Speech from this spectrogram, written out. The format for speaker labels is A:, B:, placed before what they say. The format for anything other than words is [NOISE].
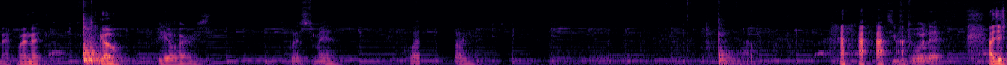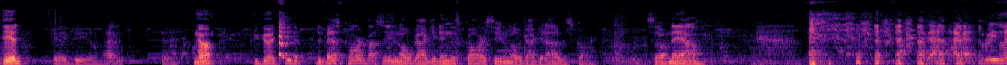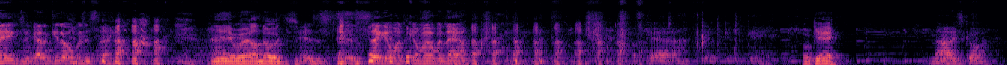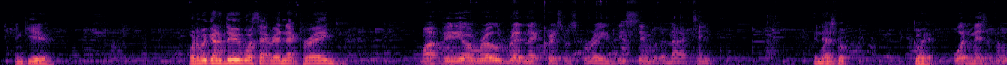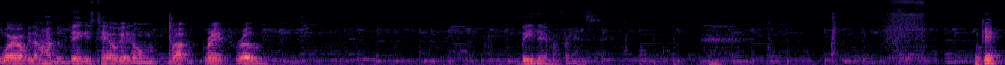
A: a minute, wait a minute. Go.
B: Bill Hurst. Butch Smith. What are you? [LAUGHS] Did you record that?
A: I just did.
B: Good deal. I
A: No, you're good.
C: See, the, the best part about seeing an old guy get in this car is seeing an old guy get out of this car. So now,
B: I got I got three legs. I gotta get over this thing. [LAUGHS]
C: yeah, well, I know it's.
B: The second one's coming over now. Okay, okay, okay, okay.
C: Okay,
B: Nice car.
C: thank you. What are we gonna do? What's that redneck parade?
B: Montevideo Road Redneck Christmas Parade, December the 19th.
C: And that's what. Go ahead.
B: Wouldn't miss it for the world because I'm gonna have the biggest tailgate on Rock Branch Road. Be there, my friends.
C: Okay.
